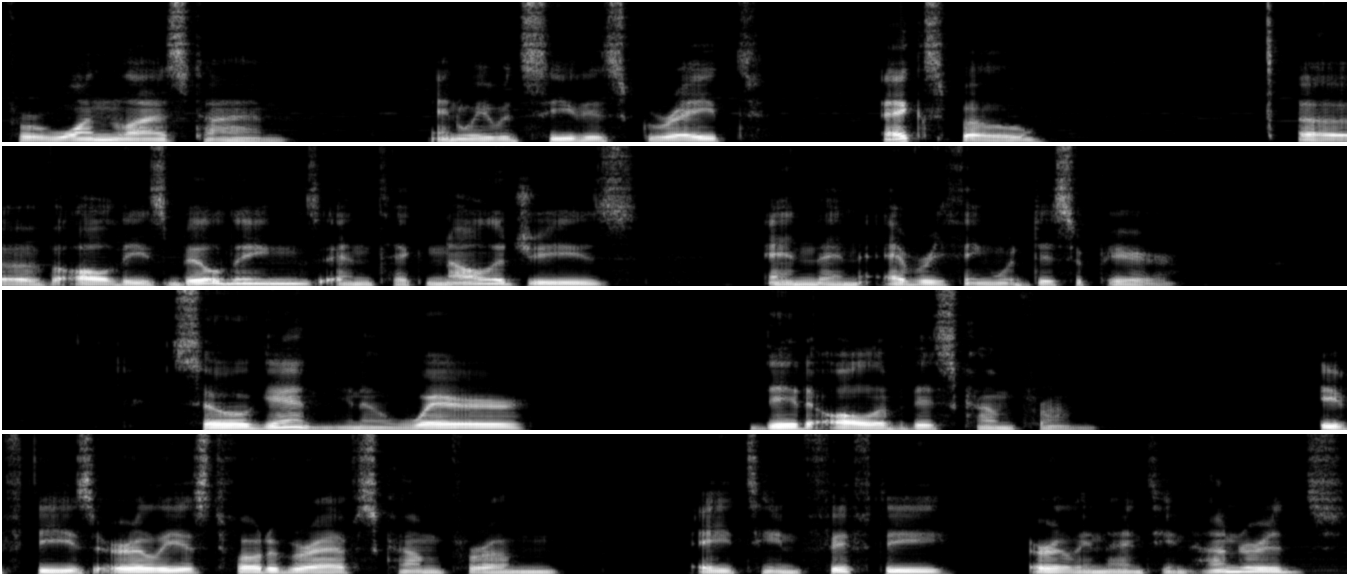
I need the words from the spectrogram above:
for one last time. And we would see this great expo of all these buildings and technologies, and then everything would disappear. So, again, you know, where did all of this come from? If these earliest photographs come from 1850, early 1900s,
